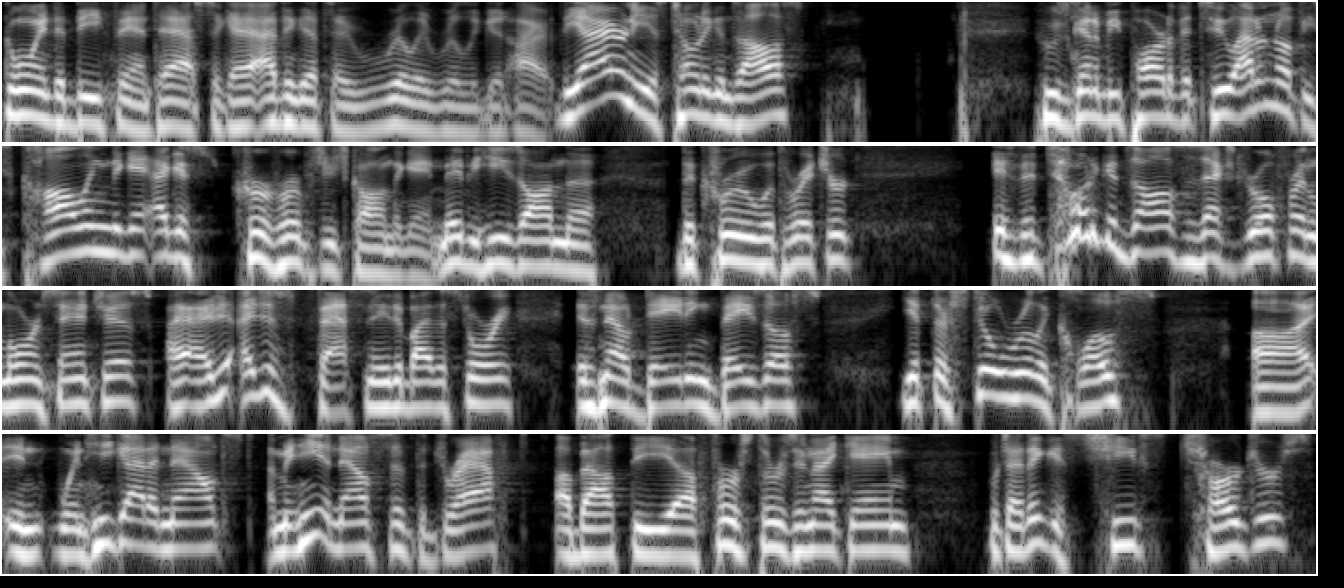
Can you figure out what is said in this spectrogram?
going to be fantastic. I, I, think that's a really, really good hire. The irony is Tony Gonzalez, who's going to be part of it too. I don't know if he's calling the game. I guess Kirk Herbstreit's calling the game. Maybe he's on the the crew with Richard. Is that Tony Gonzalez's ex girlfriend Lauren Sanchez? I, I, I just fascinated by the story. Is now dating Bezos, yet they're still really close. Uh, in when he got announced, I mean, he announced at the draft about the uh, first Thursday night game, which I think is Chiefs Chargers,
